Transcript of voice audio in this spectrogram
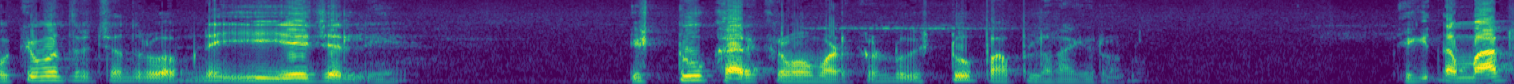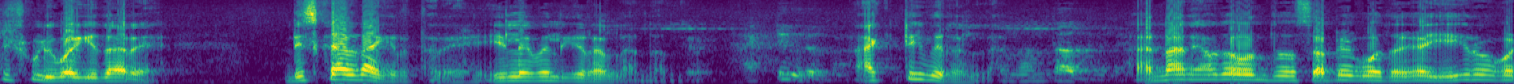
ಮುಖ್ಯಮಂತ್ರಿ ಚಂದ್ರು ಒಬ್ಬನೇ ಈ ಏಜಲ್ಲಿ ಇಷ್ಟು ಕಾರ್ಯಕ್ರಮ ಮಾಡಿಕೊಂಡು ಇಷ್ಟೂ ಪಾಪ್ಯುಲರ್ ಆಗಿರೋನು. ಈಗ ನಮ್ಮ ಆರ್ಟಿಸ್ಟ್ಗಳು ಇವಾಗಿದ್ದಾರೆ. ಡಿಸ್ಕಾರ್ಡ್ ಆಗಿರ್ತಾರೆ ಈ ಲೆವೆಲ್ಗೆ ಇರಲ್ಲ ನಾನು ಆಕ್ಟಿವ್ ಇರಲ್ಲ. ಆ್ಯಕ್ಟಿವ್ ಇರಲ್ಲ. ನಾನು ಯಾವುದೋ ಒಂದು ಸಭೆಗೆ ಹೋದಾಗ ಈರೋ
